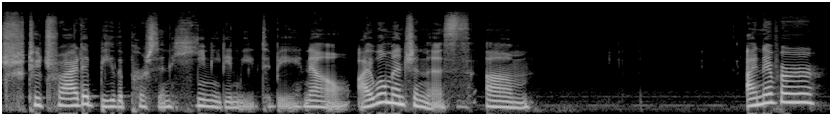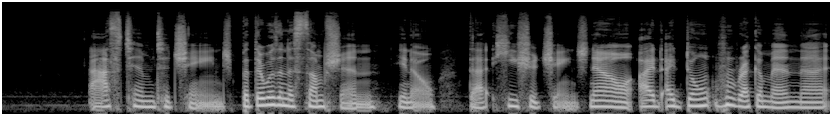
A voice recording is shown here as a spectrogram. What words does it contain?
to try to be the person he needed me to be. Now, I will mention this. Um, I never asked him to change, but there was an assumption, you know, that he should change. Now, I, I don't recommend that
